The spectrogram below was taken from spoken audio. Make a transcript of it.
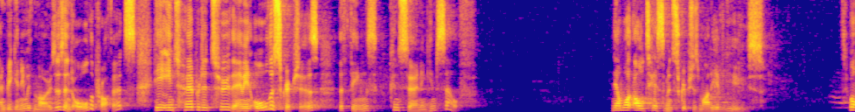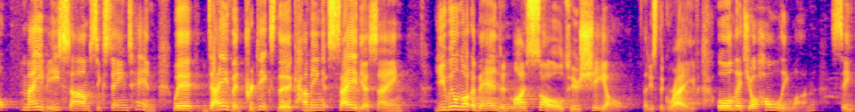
And beginning with Moses and all the prophets, he interpreted to them in all the scriptures the things concerning himself. Now, what Old Testament scriptures might he have used? Well, maybe Psalm 16:10, where David predicts the coming Saviour, saying, You will not abandon my soul to Sheol, that is the grave, or let your Holy One see,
